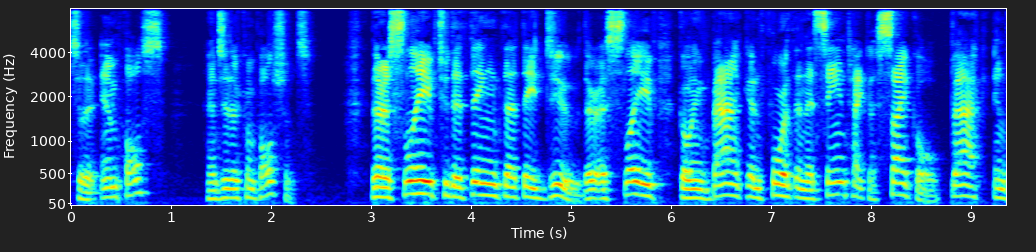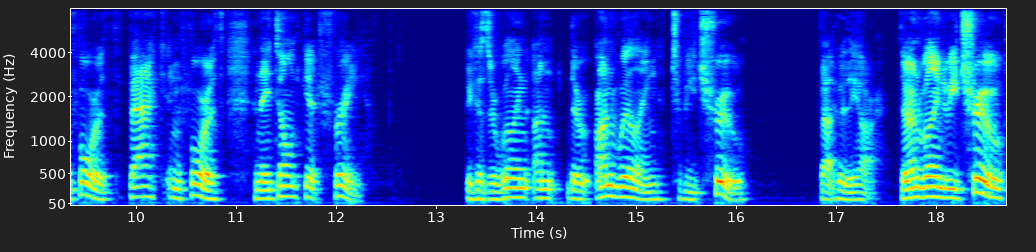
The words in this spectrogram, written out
to their impulse and to their compulsions. They're a slave to the thing that they do. They're a slave going back and forth in the same type of cycle, back and forth, back and forth, and they don't get free because they're willing un, they're unwilling to be true about who they are. They're unwilling to be true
